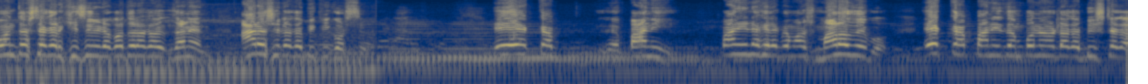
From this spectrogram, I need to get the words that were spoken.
পঞ্চাশ টাকার খিচুড়িটা কত টাকা জানেন? আড়াইশো টাকা বিক্রি করছে। এই এক কাপ পানি পানি না খেলে একটা মানুষ মারা যাব এক কাপ পানির দাম পনেরো টাকা, বিশ টাকা,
